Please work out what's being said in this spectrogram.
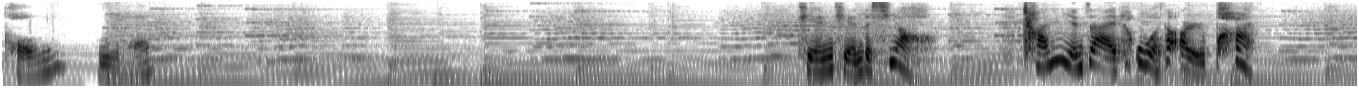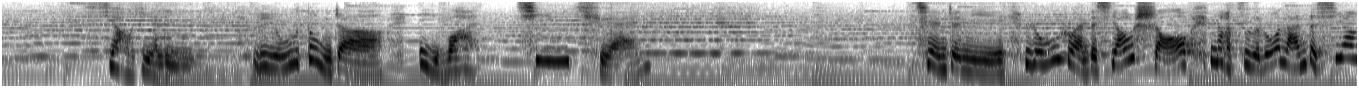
童年。甜甜的笑，缠绵在我的耳畔，笑靥里流动着一湾清泉，牵着你柔软的小手，那紫罗兰的香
